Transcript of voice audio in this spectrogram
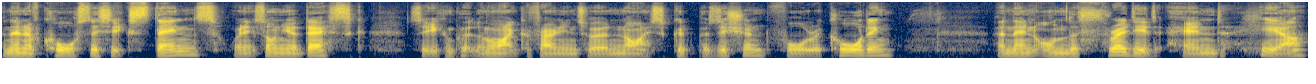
And then of course this extends when it's on your desk so you can put the microphone into a nice good position for recording. And then on the threaded end here,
